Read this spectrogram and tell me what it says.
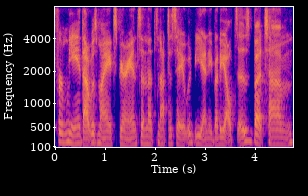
for me that was my experience and that's not to say it would be anybody else's but um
